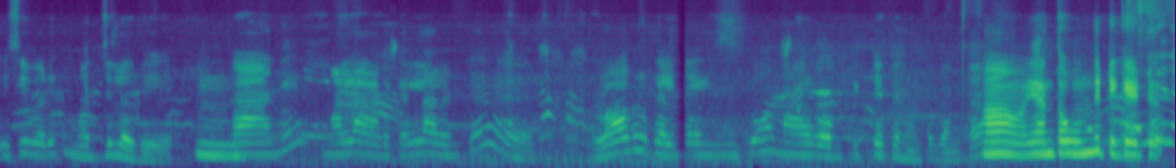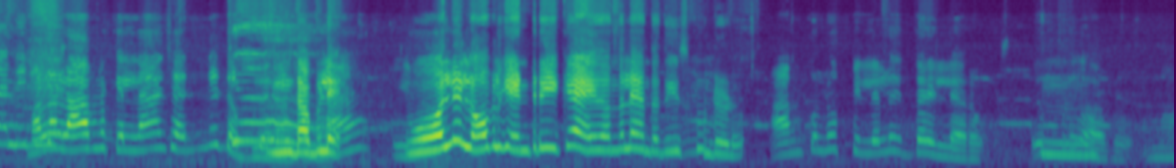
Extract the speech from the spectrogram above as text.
విజయవాడకి మధ్యలో అది. కానీ మళ్ళీ ఆడికి వెళ్ళాలంటే లోపలికి వెళ్తే ఇంకో మామూలుగా ఒక టికెట్ అని ఉంటుందంట. ఆ, ఎంత ఉంది టికెట్ మళ్ళీ లోపలికి వెళ్ళినా అన్ని డబ్బులు డబ్బులే. ఓన్లీ లోపలికి ఎంట్రీకే ఐదు వందలు ఎంత తీసుకుంటాడు? అంకులు పిల్లలు ఇద్దరు వెళ్ళారు. ఎప్పుడు కాదు మా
